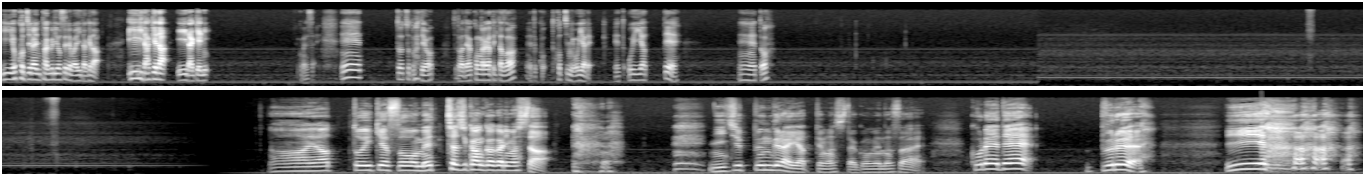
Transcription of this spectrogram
いいよ、こちらに確認をすればいいだけだ。いいだけだ、いいだけに。ごめんなさい。えーっと、ちょっと待ってよ。ちょっと待ってよ、こんがらがってきたぞ。えーっと、こっちに追いやれ。えーっと、追いやって、えーっと、あー、やっといけそう。めっちゃ時間かかりました。20分ぐらいやってました。ごめんなさい。これで、ブルー。いや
